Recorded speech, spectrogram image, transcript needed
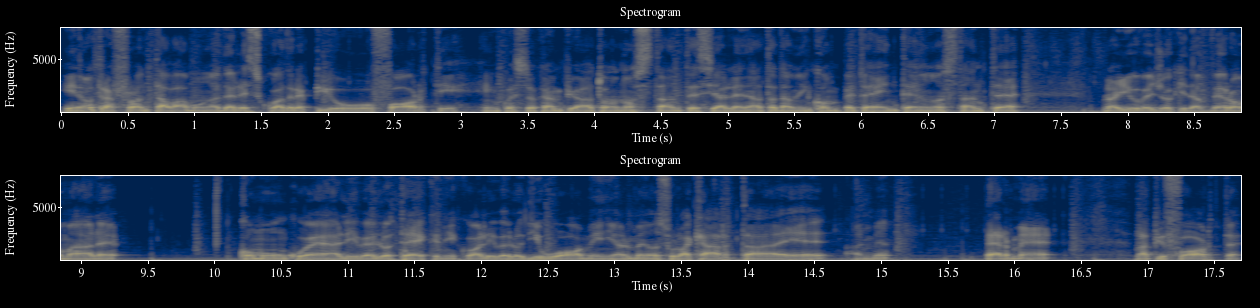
Inoltre affrontavamo una delle squadre più forti in questo campionato nonostante sia allenata da un incompetente, nonostante la Juve giochi davvero male, comunque a livello tecnico, a livello di uomini, almeno sulla carta è per me la più forte.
